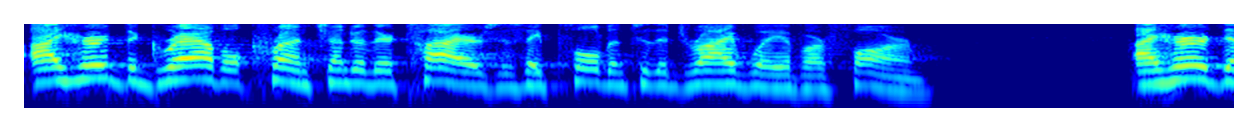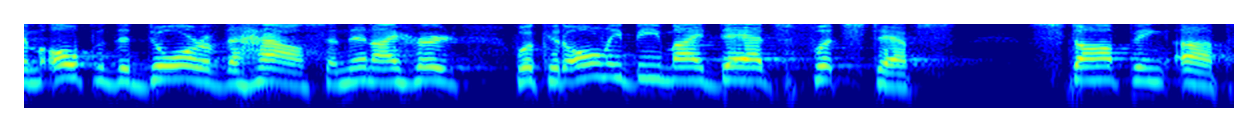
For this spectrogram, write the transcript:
I heard the gravel crunch under their tires as they pulled into the driveway of our farm. I heard them open the door of the house, and then I heard what could only be my dad's footsteps stomping up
